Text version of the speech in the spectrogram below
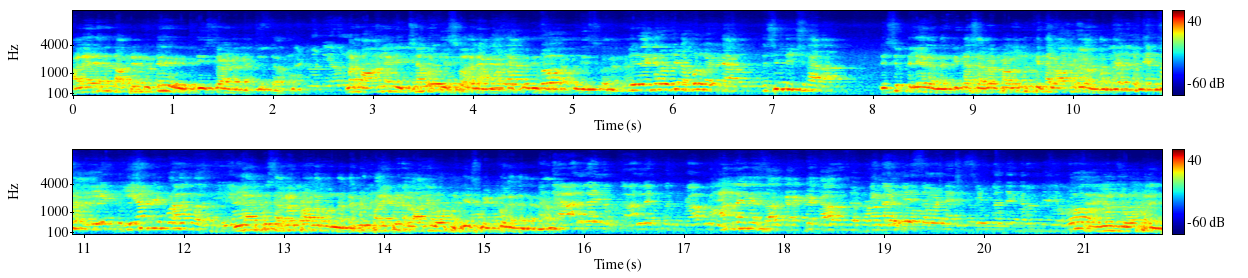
అలా ఏదైనా కంప్లైంట్ ఉంటే తీసుకురావడానికి చూద్దాము. మనం ఆన్లైన్ ఇచ్చినప్పుడు తీసుకోవాలి తీసుకోవాలి మీ దగ్గర వచ్చి డబ్బులు కట్టారు రిసిప్ట్ ఇచ్చినారా? రిసిప్ట్ లేదన్న కింద సర్వర్ ప్రాబ్లం కింద లాకర్లో ఉందన్న ఈఆర్పి సర్వర్ ప్రాబ్లం ఉందన్న ఇప్పుడు పైప్ అలానే ఓపెన్ చేసి పెట్టుకోలేదన్న. ఆన్లైన్ సార్ కరెక్టే కాదని చెప్పడం లేదు. ఈరోజు ఓపెన్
